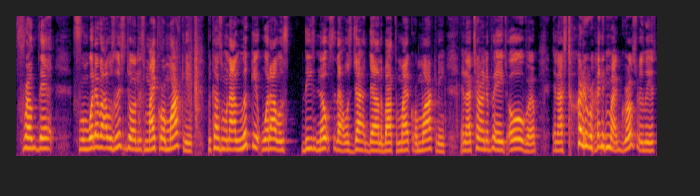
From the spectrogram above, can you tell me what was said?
from that, from whatever I was listening to on this micro marketing, because when I look at what I was these notes that I was jotting down about the micro marketing, and I turned the page over and I started writing my grocery list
